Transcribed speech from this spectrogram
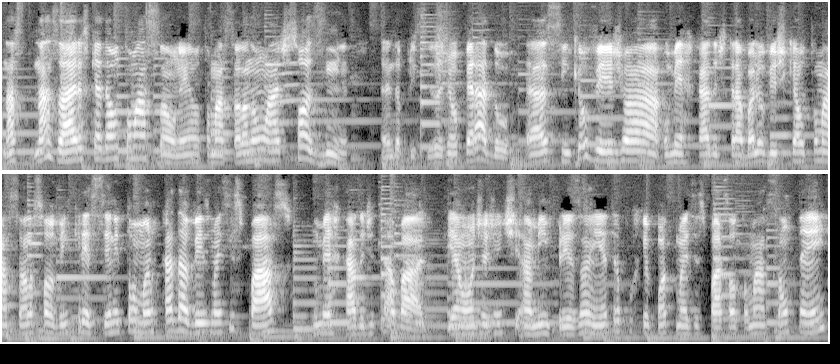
nas, nas áreas que é da automação, né? A automação ela não age sozinha ainda precisa de um operador. É assim que eu vejo a, o mercado de trabalho, eu vejo que a automação ela só vem crescendo e tomando cada vez mais espaço no mercado de trabalho. E é onde a gente, a minha empresa entra, porque quanto mais espaço a automação tem,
